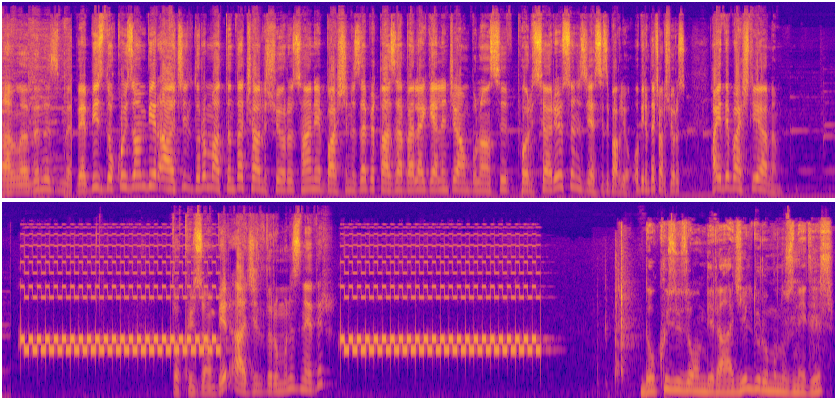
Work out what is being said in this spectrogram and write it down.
Anladınız mı? Ve biz 911 acil durum hattında çalışıyoruz. Hani başınıza bir kaza bela gelince ambulansı polisi arıyorsunuz ya sizi bakıyor. O birimde çalışıyoruz. Haydi başlayalım. 911 acil durumunuz nedir? 911 acil durumunuz nedir?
